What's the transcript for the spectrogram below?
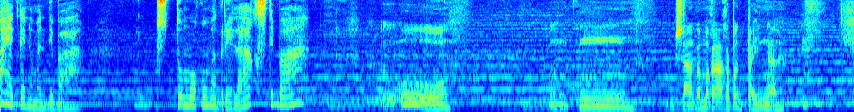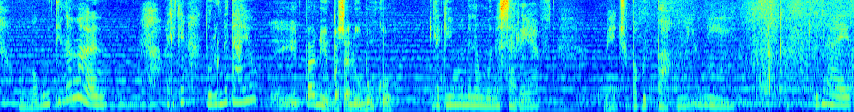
payag ka naman, di ba? Gusto mo akong mag-relax, di ba? Oo. Kung saan ka makakapagpahinga, Oh, mabuti naman. Halika na, tulog na tayo. eh, paano yung pasalubong ko? Ilagay mo na lang muna sa ref. Medyo pagod pa ako ngayon eh. Good night.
